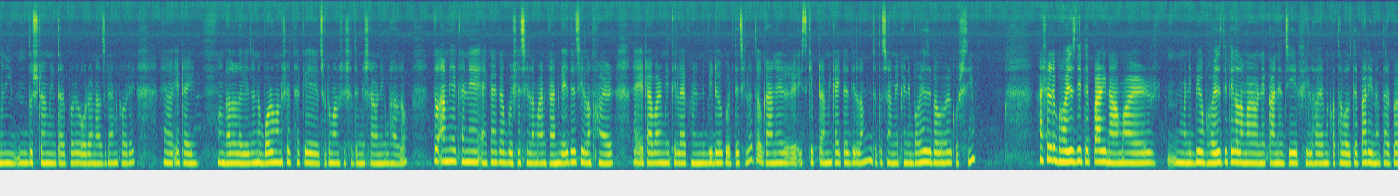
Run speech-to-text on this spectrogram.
মানে দুষ্টামি, তারপরে ওরা নাচ গান করে। হ্যাঁ, এটাই। ভালো লাগে। এই জন্য বড় মানুষের থেকে ছোট মানুষের সাথে মেশা অনেক ভালো। তো আমি এখানে একা একা বসেছিলাম আর গান গাইতেছিলাম আর এটা আবার মিথিলা এখন ভিডিও করতেছিল। তো গানের স্ক্রিপ্টটা আমি কাইটা দিলাম যথেষ্ট আমি এখানে ভয়েস ব্যবহার করছি। আসলে ভয়েস দিতে পারি না আমার মানে বিয়ে ভয়েস দিতে গেলে আমার অনেক কানে যে ফিল হয় আমি কথা বলতে পারি না। তারপর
